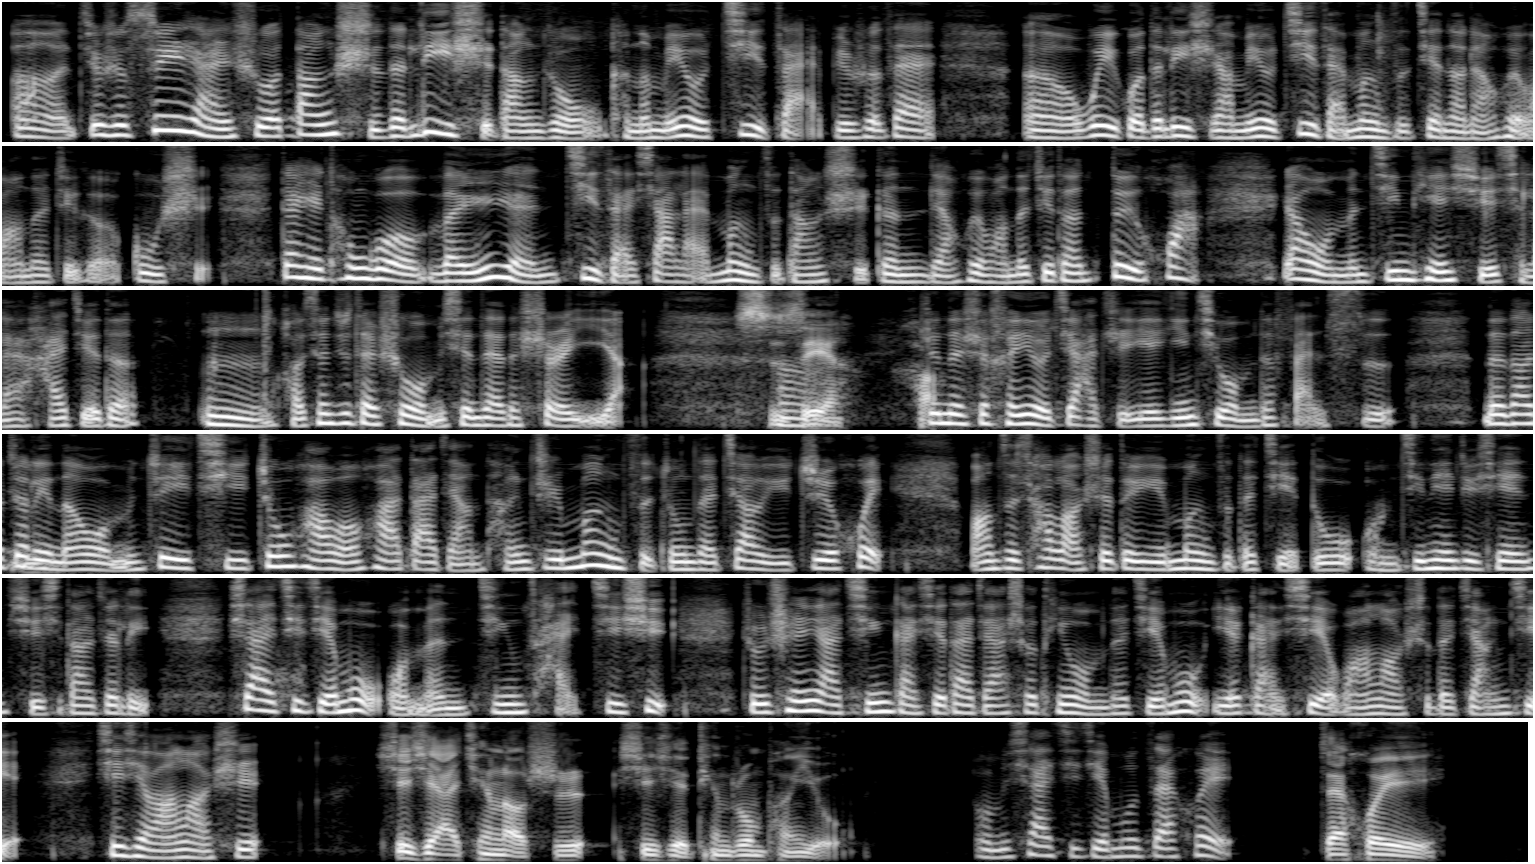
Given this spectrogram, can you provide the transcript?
嗯就是虽然说当时的历史当中可能没有记载，比如说在呃魏国的历史上没有记载孟子见到梁惠王的这个故事，但是通过文人记载下来，孟子当时跟梁惠王的这段对话，让我们今天学起来还觉得，嗯，好像就在说我们现在的事儿一样。是这样。真的是很有价值，也引起我们的反思。那到这里呢，我们这一期《中华文化大讲堂之孟子》中的教育智慧，王子超老师对于孟子的解读，我们今天就先学习到这里。下一期节目我们精彩继续。主持人雅琴，感谢大家收听我们的节目，也感谢王老师的讲解。谢谢王老师，谢谢雅琴老师，谢谢听众朋友。我们下期节目再会。再会。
